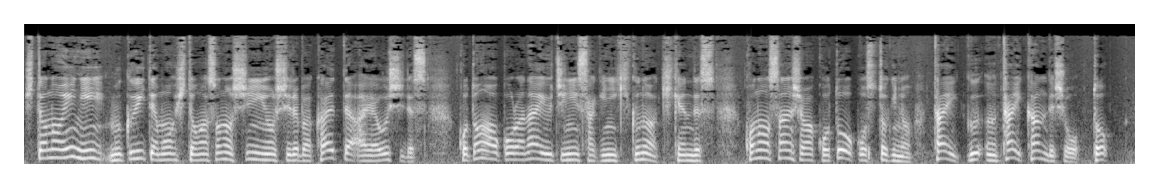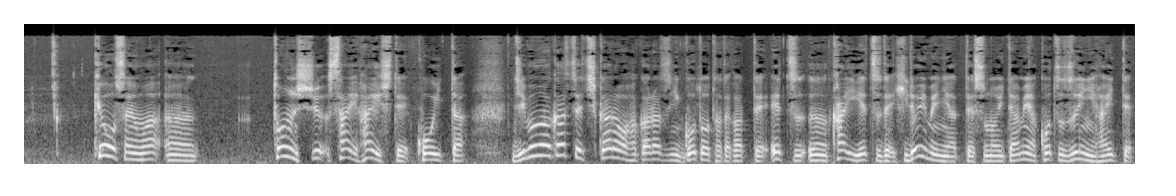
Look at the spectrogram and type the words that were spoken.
人の意に報いても人がその真意を知ればかえって危うしです。ことが起こらないうちに先に聞くのは危険です。この三者はことを起こす時の対対感でしょう。と、強戦は、頓主采配してこう言った。自分はかつて力を図らずに呉と戦って、越、うん、海越でひどい目にあって、その痛みは骨髄に入って、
